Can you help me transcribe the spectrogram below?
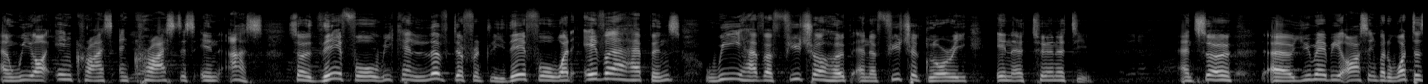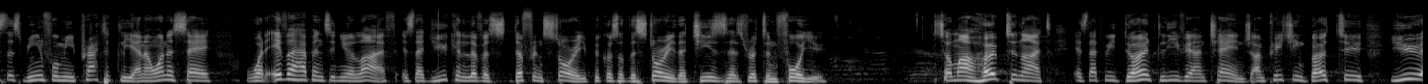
and we are in Christ and Christ is in us. So therefore, we can live differently. Therefore, whatever happens, we have a future hope and a future glory in eternity. And so uh, you may be asking, but what does this mean for me practically? And I want to say, whatever happens in your life is that you can live a different story because of the story that Jesus has written for you. So, my hope tonight is that we don't leave here unchanged. I'm preaching both to you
